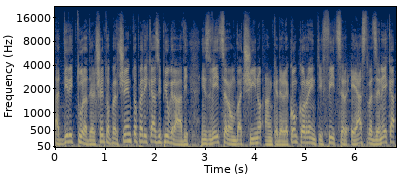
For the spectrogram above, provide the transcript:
addirittura del 100% per i casi più gravi. In Svizzera un vaccino, anche delle concorrenti Pfizer e AstraZeneca,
